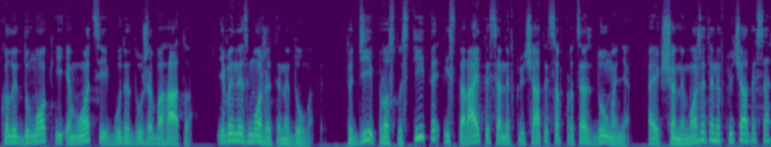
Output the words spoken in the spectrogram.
коли думок і емоцій буде дуже багато. і ви не зможете не думати. Тоді просто стійте і старайтеся не включатися в процес думання. А якщо не можете не включатися,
